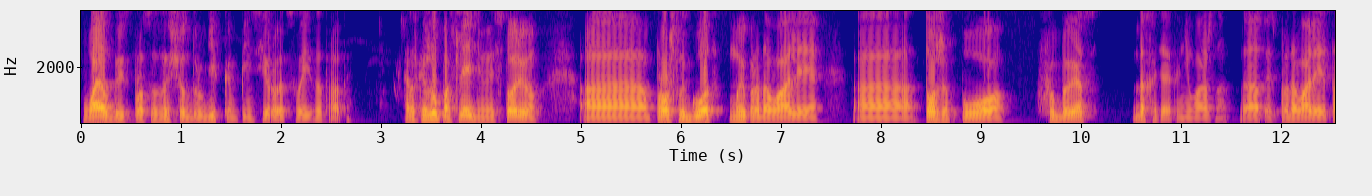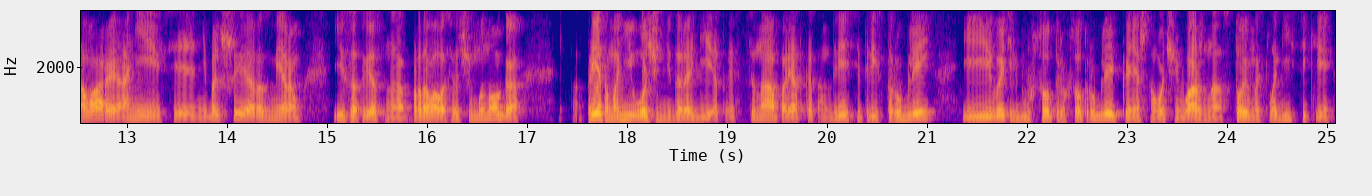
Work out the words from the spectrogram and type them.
Wildberries просто за счет других компенсирует свои затраты. Расскажу последнюю историю. А, прошлый год мы продавали а, тоже по ФБС, да хотя это не важно, да, то есть продавали товары, они все небольшие размером и, соответственно, продавалось очень много, при этом они очень недорогие, то есть цена порядка там 200-300 рублей, и в этих 200-300 рублей, конечно, очень важна стоимость логистики,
